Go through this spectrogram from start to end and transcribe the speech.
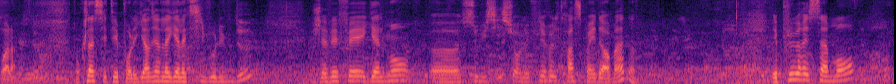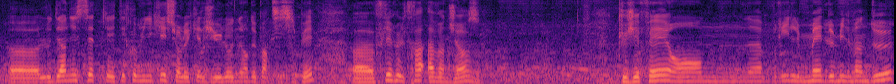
Voilà. Donc là, c'était pour les Gardiens de la Galaxie volume 2. J'avais fait également euh, celui-ci sur le Flair Ultra Spider-Man. Et plus récemment, euh, le dernier set qui a été communiqué sur lequel j'ai eu l'honneur de participer, euh, Flair Ultra Avengers, que j'ai fait en avril-mai 2022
